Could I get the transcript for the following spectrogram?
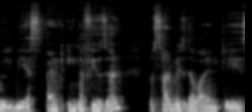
will be spent in the future to service the warranties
